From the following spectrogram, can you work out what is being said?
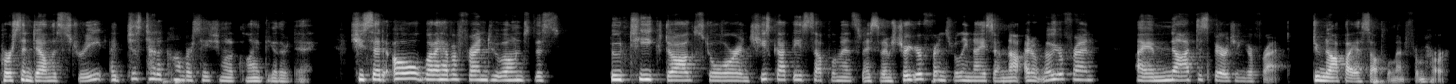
person down the street. I just had a conversation with a client the other day. She said, Oh, but I have a friend who owns this boutique dog store and she's got these supplements. And I said, I'm sure your friend's really nice. I'm not, I don't know your friend. I am not disparaging your friend. Do not buy a supplement from her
